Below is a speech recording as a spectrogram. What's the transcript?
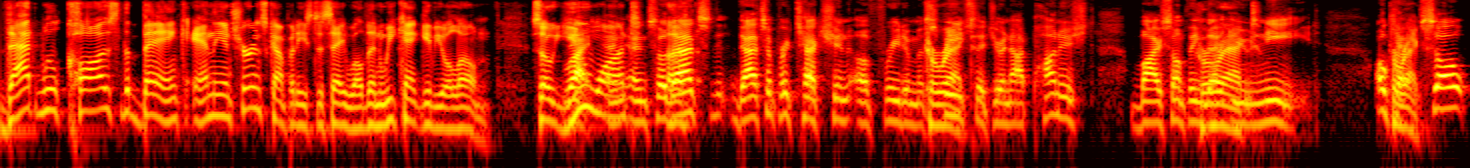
That will cause the bank and the insurance companies to say, "Well, then we can't give you a loan." So you right. want and, and so that's that's a protection of freedom of correct. speech that you're not punished by something correct. that you need. Okay, Correct. so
